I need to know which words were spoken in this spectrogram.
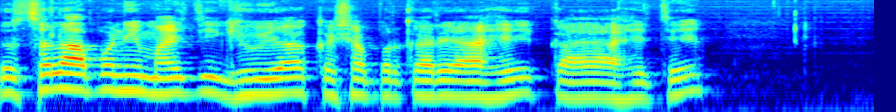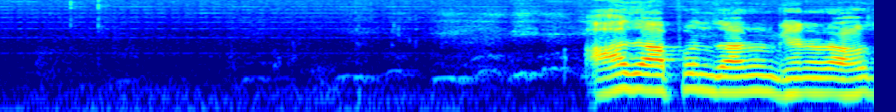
तर चला आपण ही माहिती घेऊया कशा प्रकारे आहे काय आहे ते. आज आपण जाणून घेणार आहोत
